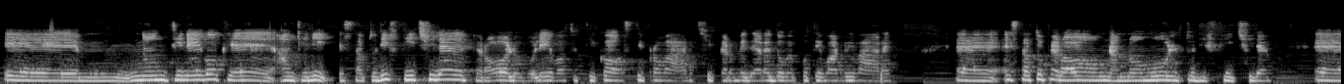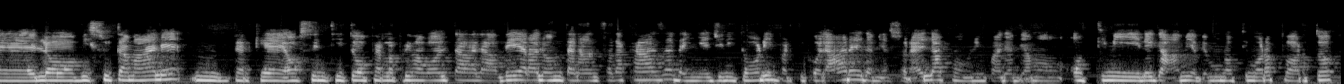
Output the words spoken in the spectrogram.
e mm, non ti nego che anche lì è stato difficile, però lo volevo a tutti i costi provarci per vedere dove potevo arrivare. Eh, è stato però un anno molto difficile eh, l'ho vissuta male mh, mm, perché ho sentito per la prima volta la vera lontananza da casa, dai miei genitori in particolare, da mia sorella con i quali abbiamo ottimi legami, abbiamo un ottimo rapporto.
